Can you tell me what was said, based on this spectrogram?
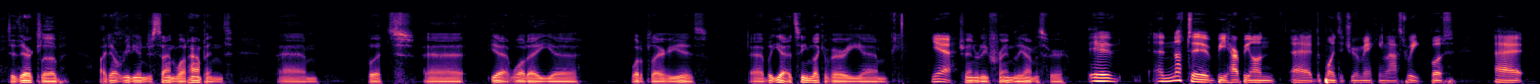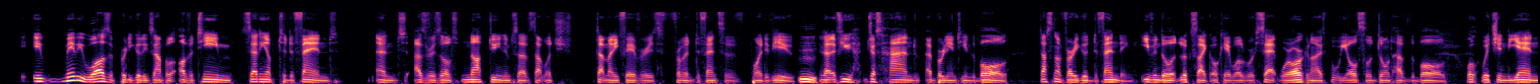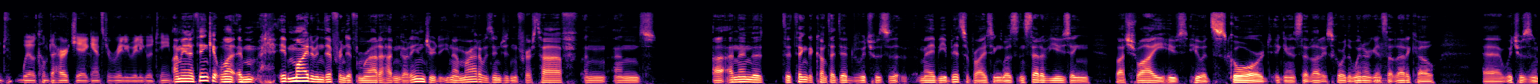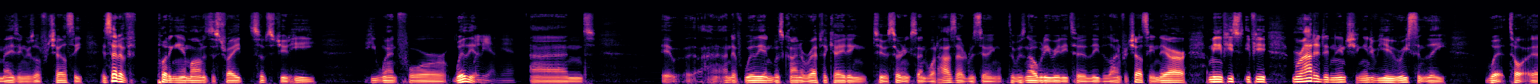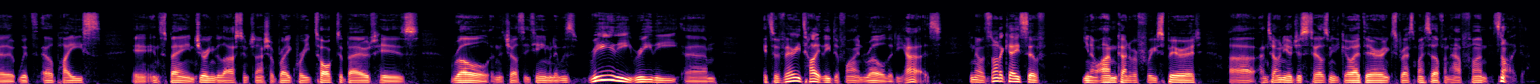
to their club. I don't really understand what happened, um, but uh, yeah, what a uh, what a player he is. Uh, but yeah, it seemed like a very um, Yeah. generally friendly atmosphere. And not to be harping on uh, the point that you were making last week, but uh, it maybe was a pretty good example of a team setting up to defend, and as a result, not doing themselves that much that many favors from a defensive point of view. Mm. That if you just hand a brilliant team the ball, that's not very good defending. Even though it looks like okay, well we're set, we're organised, but we also don't have the ball, which in the end will come to hurt you against a really really good team. I mean, I think it it might have been different if Murata hadn't got injured. You know, Murata was injured in the first half, and and uh, and then the the thing that Conte did, which was uh, maybe a bit surprising, was instead of using Batshuayi, who's who had scored against Atletico, scored the winner against Atletico, uh, which was an amazing result for Chelsea. Instead of putting him on as a straight substitute, he he went for Willian. Willian, yeah. and it, and if Willian was kind of replicating to a certain extent what Hazard was doing, there was nobody really to lead the line for Chelsea. And they are, I mean, if you if you Murata did an interesting interview recently with uh, with El País in, in Spain during the last international break, where he talked about his role in the Chelsea team, and it was really, really, um, it's a very tightly defined role that he has. You know, it's not a case of you know, I'm kind of a free spirit. Uh, Antonio just tells me to go out there and express myself and have fun. It's not like that.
